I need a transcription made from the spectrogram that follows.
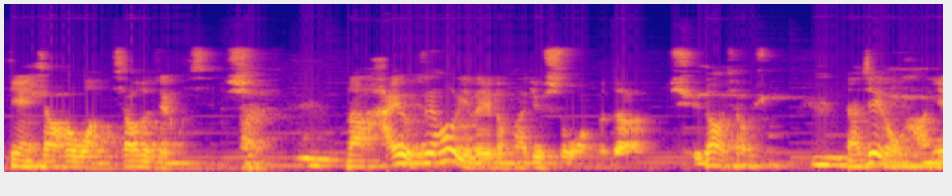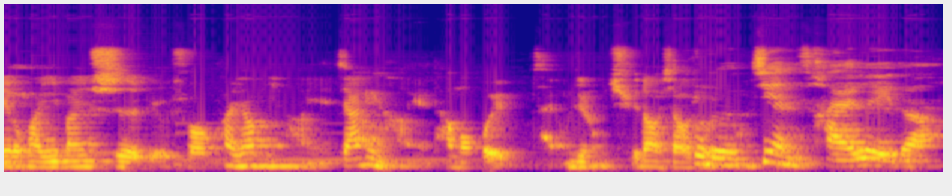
电销和网销的这种形式。嗯那还有最后一类的话，就是我们的渠道销售。嗯那这种行业的话，一般是比如说快消品行业、家电行业，他们会采用这种渠道销售或的者建材类的，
